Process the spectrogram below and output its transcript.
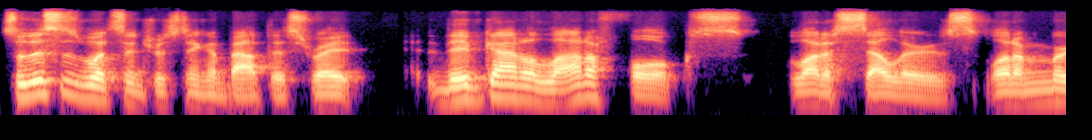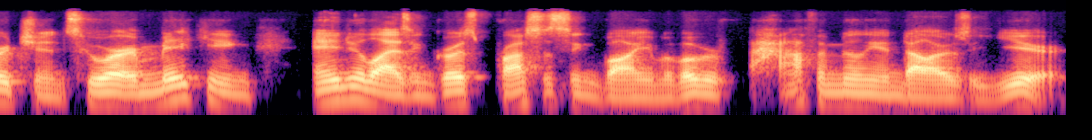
So this is what's interesting about this, right? They've got a lot of folks, a lot of sellers, a lot of merchants who are making annualizing gross processing volume of over half a million dollars a year.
